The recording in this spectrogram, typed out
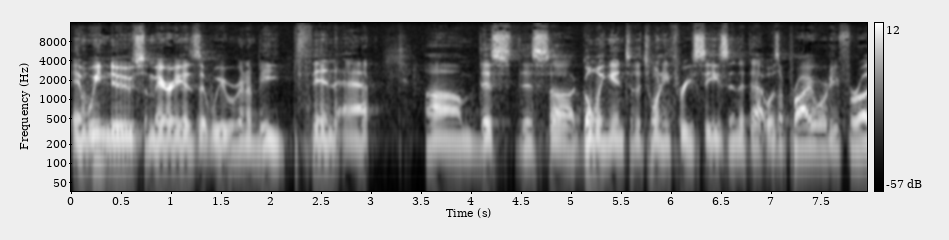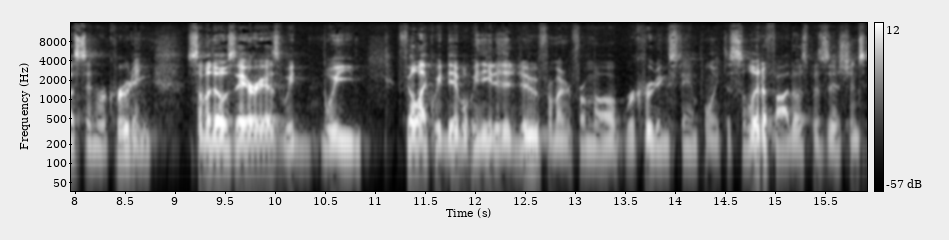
and we knew some areas that we were going to be thin at. Um, this this uh, going into the 23 season that that was a priority for us in recruiting. Some of those areas we we feel like we did what we needed to do from a, from a recruiting standpoint to solidify those positions.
